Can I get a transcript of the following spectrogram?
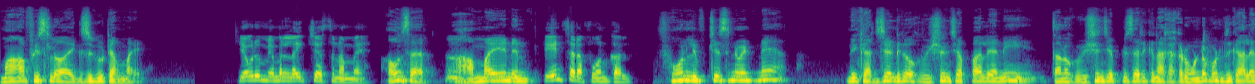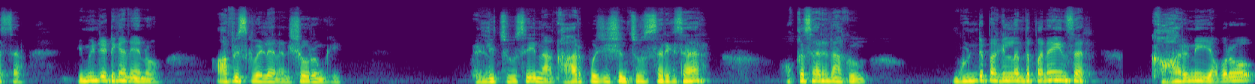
మా ఆఫీస్లో ఆ ఎగ్జిక్యూటివ్ అమ్మాయి. ఎవరు మిమ్మల్ని లైక్ చేస్తున్న అమ్మాయి? అవును సార్. ఆ. అమ్మాయి నేను ఏంటి సార్ ఆ ఫోన్ కాల్? ఫోన్ లిఫ్ట్ చేసిన వెంటనే నీకు అర్జెంటుగా ఒక విషయం చెప్పాలి అని తను ఒక విషయం చెప్పేసరికి నాకు అక్కడ ఉండబుద్ధి కాలేదు సార్. ఇమీడియట్గా నేను ఆఫీస్కి వెళ్ళానండి షోరూమ్కి. వెళ్ళి చూసి నా కార్ పొజిషన్ చూసేసరికి సార్ ఒక్కసారి నాకు గుండె పగిలినంత పని అయింది సార్. కారుని ఎవరో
